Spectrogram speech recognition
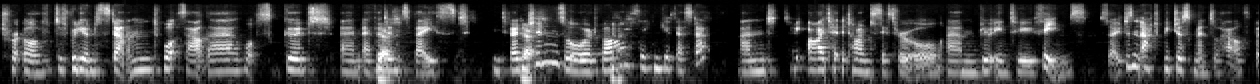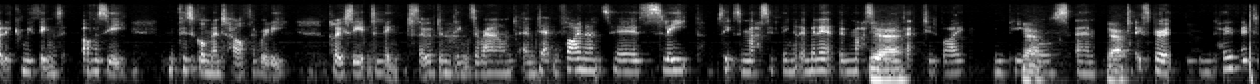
tr- or just really understand what's out there, what's good um, evidence-based yes. interventions yes. or advice yes. they can give their staff. And I take the time to sit through it all and do it into themes. So it doesn't have to be just mental health, but it can be things. Obviously, physical and mental health are really closely interlinked. So we've done things around um, debt and finances, sleep. Sleep's a massive thing at the minute. Been massively yeah. affected by people's yeah. Um, yeah. experience in COVID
